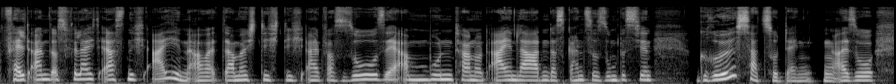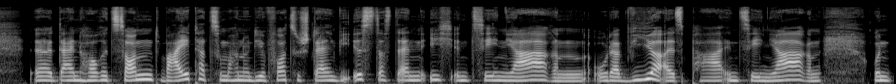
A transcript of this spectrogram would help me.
fällt einem das vielleicht erst nicht ein, aber da möchte ich dich einfach so sehr ermuntern und einladen, das Ganze so ein bisschen größer zu denken, also äh, deinen Horizont weiter zu machen und dir vorzustellen, wie ist das denn ich in zehn Jahren oder wir als Paar in zehn Jahren? Und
